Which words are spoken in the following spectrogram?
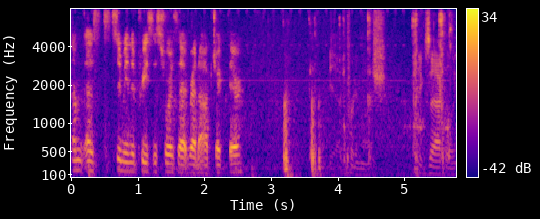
I'm assuming the priest is towards that red object there. Yeah, pretty much. Exactly.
